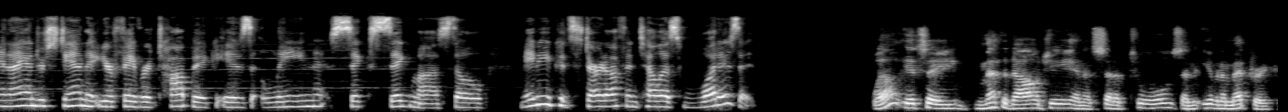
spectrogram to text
And I understand that your favorite topic is Lean Six Sigma. So maybe you could start off and tell us what is it? Well, it's a methodology and a set of tools and even a metric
